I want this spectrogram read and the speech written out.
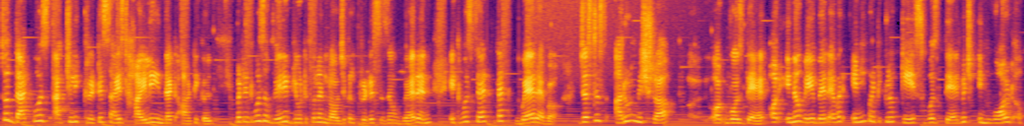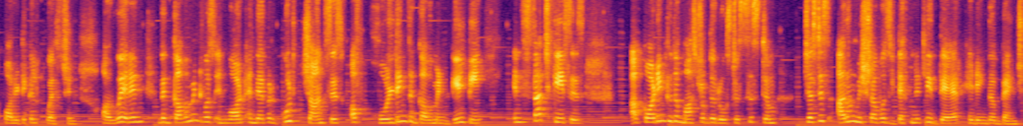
So that was actually criticized highly in that article, but it was a very beautiful and logical criticism wherein it was said that wherever Justice Arun Mishra uh, was there, or in a way, wherever any particular case was there which involved a political question, or wherein the government was involved and there were good chances of holding the government guilty, in such cases, according to the master of the roster system, Justice Arun Mishra was definitely there heading the bench.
